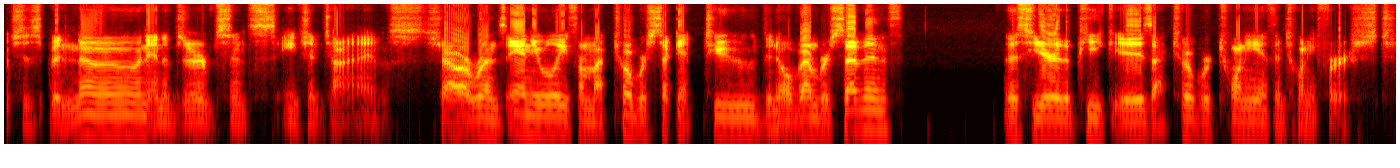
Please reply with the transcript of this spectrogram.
which has been known and observed since ancient times. Shower runs annually from October 2nd to the November 7th. This year, the peak is October 20th and 21st.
